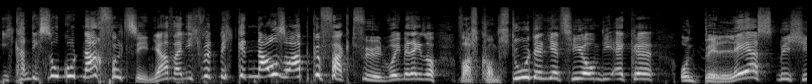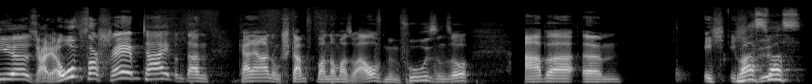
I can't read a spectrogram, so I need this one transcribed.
ich kann dich so gut nachvollziehen, ja, weil ich würde mich genauso abgefuckt fühlen, wo ich mir denke so, was kommst du denn jetzt hier um die Ecke und belehrst mich hier, ist ja Unverschämtheit und dann, keine Ahnung, stampft man nochmal so auf mit dem Fuß und so. Aber ähm, ich, ich du hast was,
